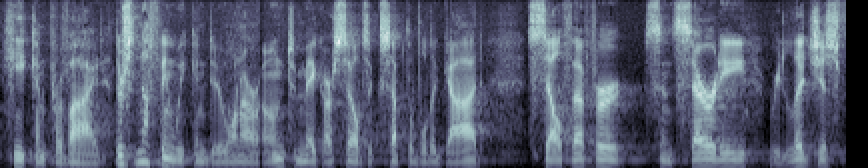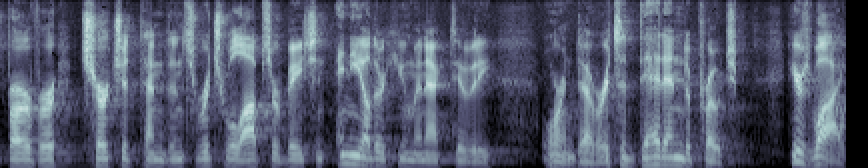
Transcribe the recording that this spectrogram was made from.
He can provide. There's nothing we can do on our own to make ourselves acceptable to God. Self effort, sincerity, religious fervor, church attendance, ritual observation, any other human activity or endeavor. It's a dead end approach. Here's why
